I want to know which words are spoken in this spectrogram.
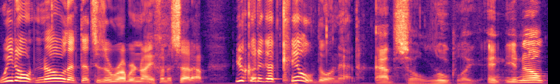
We don't know that this is a rubber knife and a setup. You could have got killed doing that." Absolutely. And you know,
